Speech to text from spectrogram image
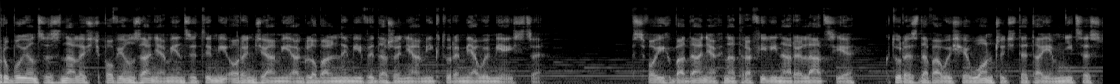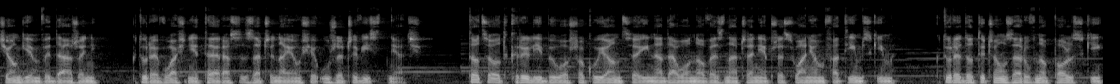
próbując znaleźć powiązania między tymi orędziami a globalnymi wydarzeniami, które miały miejsce. W swoich badaniach natrafili na relacje, które zdawały się łączyć te tajemnice z ciągiem wydarzeń, które właśnie teraz zaczynają się urzeczywistniać. To, co odkryli, było szokujące i nadało nowe znaczenie przesłaniom fatimskim, które dotyczą zarówno Polski,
